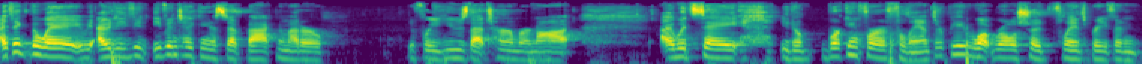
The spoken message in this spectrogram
I think the way I would even even taking a step back, no matter if we use that term or not, I would say, you know, working for a philanthropy, what role should philanthropy even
